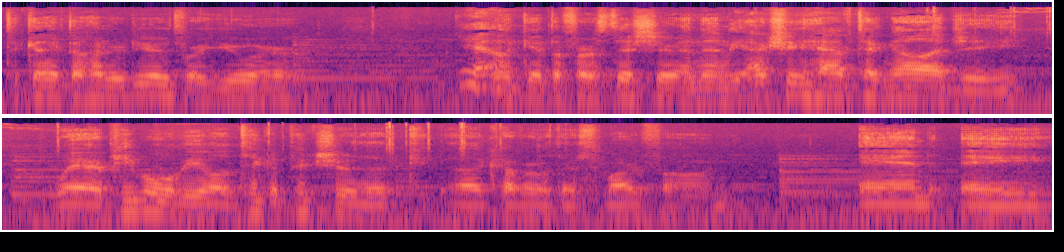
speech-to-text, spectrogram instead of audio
to connect 100 years where you were Yeah. looking at the first issue, and then we actually have technology where people will be able to take a picture of the uh, cover with their smartphone and a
